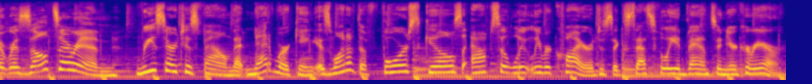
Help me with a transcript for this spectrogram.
The results are in. Research has found that networking is one of the four skills absolutely required to successfully advance in your career.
